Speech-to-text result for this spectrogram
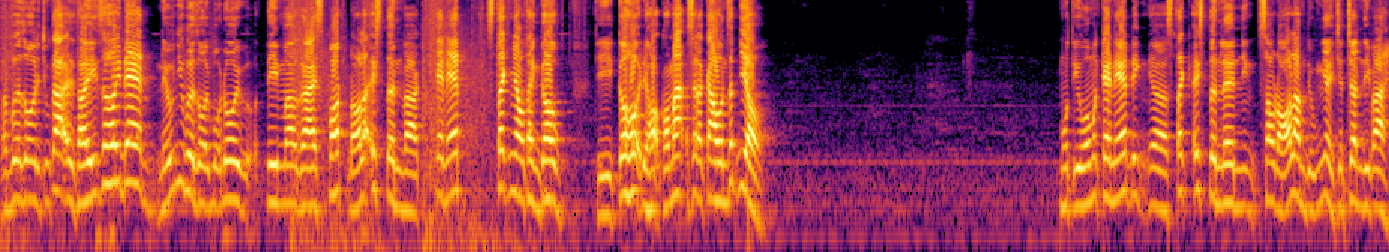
và vừa rồi thì chúng ta thấy hơi đen. Nếu như vừa rồi bộ đôi của team ờ, Guy Sport đó là Exton và Kenneth, stack nhau thành công thì cơ hội để họ có mạng sẽ là cao hơn rất nhiều. Một tình huống mà Kenneth định uh, stack Exton lên nhưng sau đó làm tình huống nhảy trượt chân thì phải.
